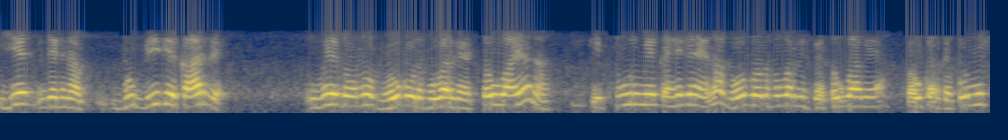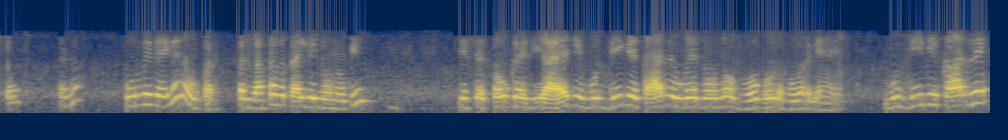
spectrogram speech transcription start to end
ये देखना, बुद्धि के कार्य, वे दोनों भोग और अपवर्ग है। तो आया ना कि पूर्व में कहे गए ना, भोग और अपवर्ग इसमें तो आ गया तो करके पूर्व तो है ना? पूर्व में कहे गए ना ऊपर, परिभाषा बताई गई दोनों की, जिससे तो कह दिया है कि बुद्धि के कार्य, वे दोनों भोग और अपवर्ग हैं। बुद्धि के कार्य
